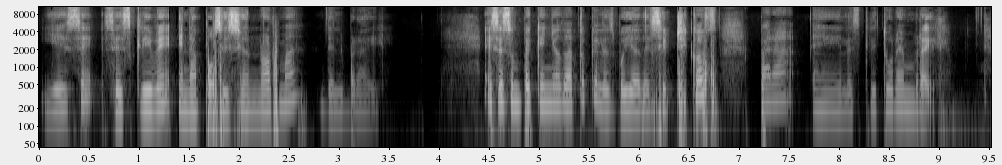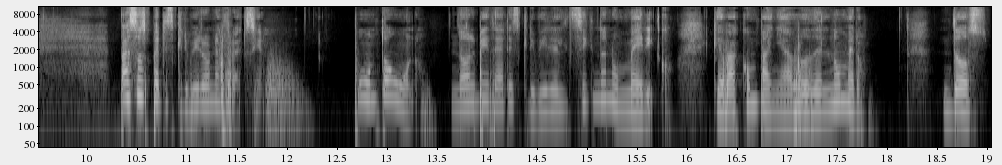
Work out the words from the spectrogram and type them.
Y ese se escribe en la posición normal del braille. Ese es un pequeño dato que les voy a decir, chicos, para eh, la escritura en braille. Pasos para escribir una fracción. Punto 1. No olvidar escribir el signo numérico que va acompañado del número. 2.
